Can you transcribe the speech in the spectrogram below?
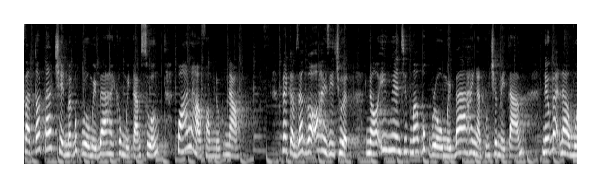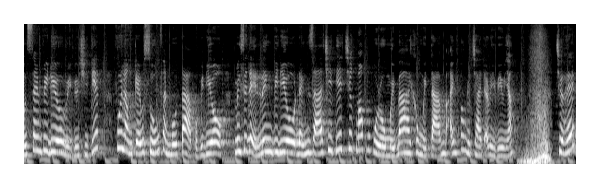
và tót tát trên MacBook Pro 13 2018 xuống, quá là hào phóng đúng không nào? Về cảm giác gõ hay di chuột, nó y nguyên chiếc MacBook Pro 13 2018. Nếu bạn nào muốn xem video review chi tiết, vui lòng kéo xuống phần mô tả của video. Mình sẽ để link video đánh giá chi tiết chiếc MacBook Pro 13 2018 mà anh Phong Được Trai đã review nhé. Chưa hết,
